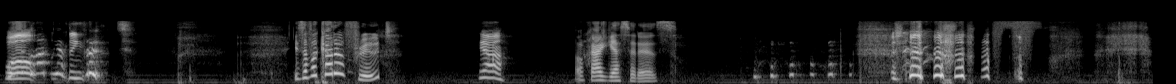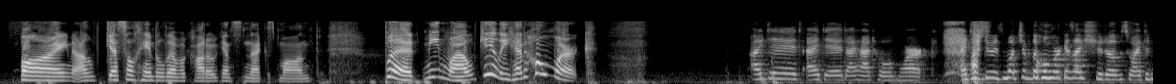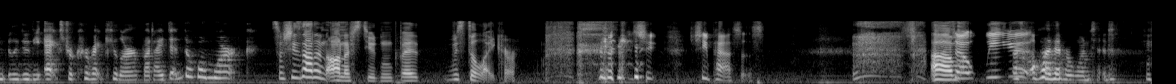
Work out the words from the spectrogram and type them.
Well, Glad we think- fruit. is avocado fruit? yeah. Okay, I guess it is. Fine, I'll guess I'll handle the avocado against next month. But meanwhile, Kaylee had homework. I did. I did. I had homework. I didn't do as much of the homework as I should have, so I didn't really do the extracurricular, but I did the homework. So she's not an honor student, but we still like her. she she passes. Um, so we That's all I've ever wanted.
